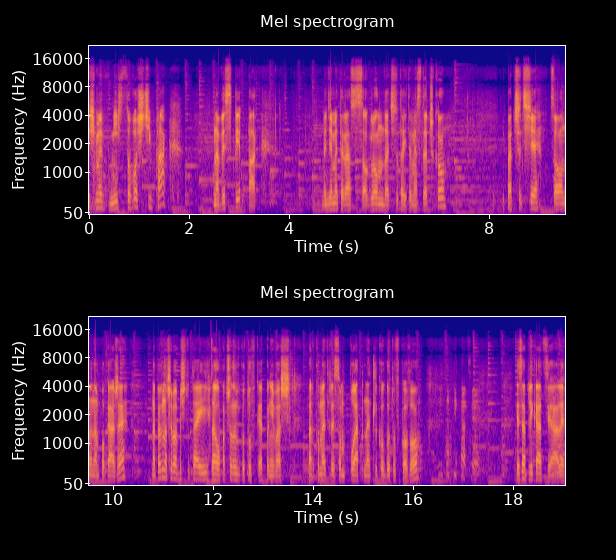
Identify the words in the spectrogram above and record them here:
Jesteśmy w miejscowości Pak, na wyspie Pak. Będziemy teraz oglądać tutaj to miasteczko i patrzeć się, co ono nam pokaże. Na pewno trzeba być tutaj zaopatrzonym w gotówkę, ponieważ parkometry są płatne tylko gotówkowo. Jest aplikacja. Jest aplikacja, ale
